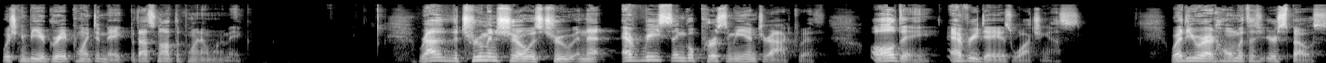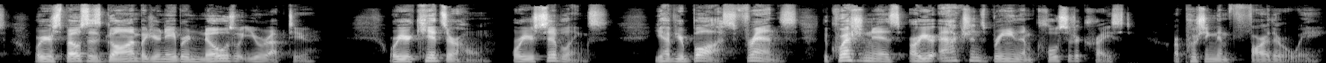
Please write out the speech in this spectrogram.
which can be a great point to make, but that's not the point I want to make. Rather, the Truman Show is true in that every single person we interact with, all day, every day, is watching us. Whether you are at home with your spouse, or your spouse is gone but your neighbor knows what you are up to, or your kids are home, or your siblings, you have your boss, friends. The question is are your actions bringing them closer to Christ or pushing them farther away?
